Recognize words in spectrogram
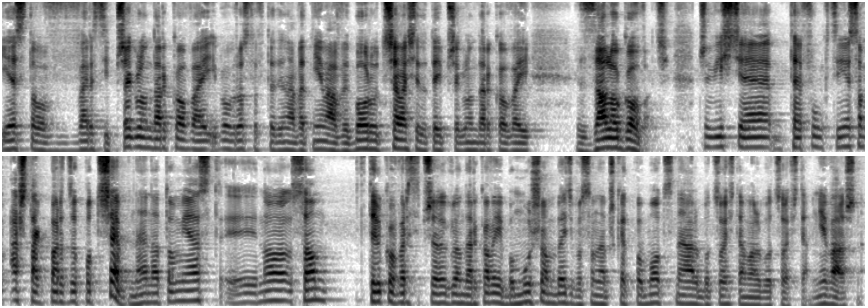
jest to w wersji przeglądarkowej i po prostu wtedy nawet nie ma wyboru. Trzeba się do tej przeglądarkowej zalogować. Oczywiście te funkcje nie są aż tak bardzo potrzebne, natomiast y, no, są tylko w wersji przeglądarkowej, bo muszą być, bo są na przykład pomocne albo coś tam, albo coś tam, nieważne.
